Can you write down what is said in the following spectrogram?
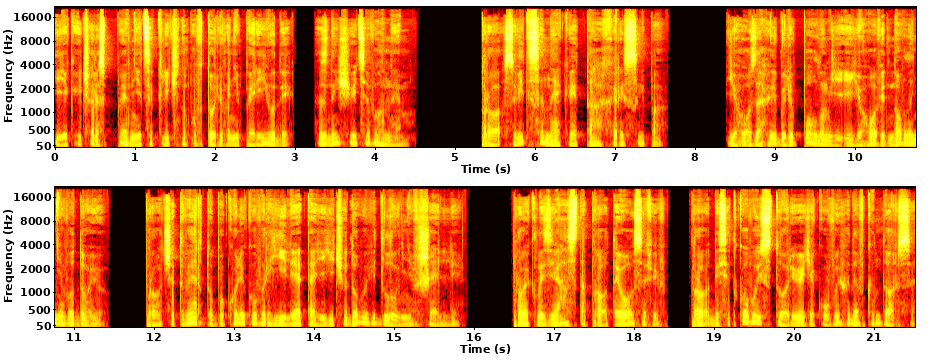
і який через певні циклічно повторювані періоди знищується вогнем, про світ Сенеки та Хрисипа, його загибель у полум'ї і його відновлення водою, про четверту буколіку Вергілія та її чудове відлуння в Шеллі, про еклезіаста, про теософів, про десяткову історію, яку вигадав Кондорсе,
